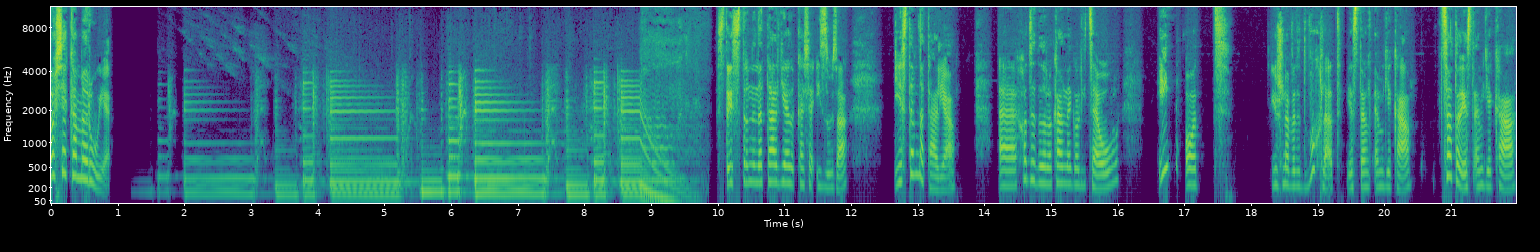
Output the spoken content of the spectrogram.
To się kameruje. Z tej strony Natalia, Kasia i Zuza. Jestem Natalia. E, chodzę do lokalnego liceum i od już nawet dwóch lat jestem w MGK. Co to jest MGK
